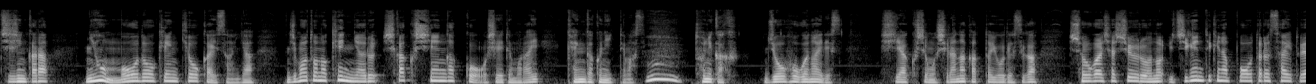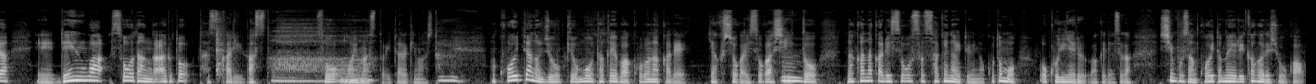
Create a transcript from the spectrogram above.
知人から日本盲導犬協会さんや地元の県にある資格支援学校を教えてもらい見学に行ってます。うん、とにかく情報がないです。市役所も知らなかったようですが、障害者就労の一元的なポータルサイトや、えー、電話相談があると助かりますと、そう思いますといただきました。うん、こういったような状況も、例えばコロナ禍で役所が忙しいと、うん、なかなかリソースを避けないというようなことも起こり得るわけですが、辛坊さん、こういったメールいかがでしょうか？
